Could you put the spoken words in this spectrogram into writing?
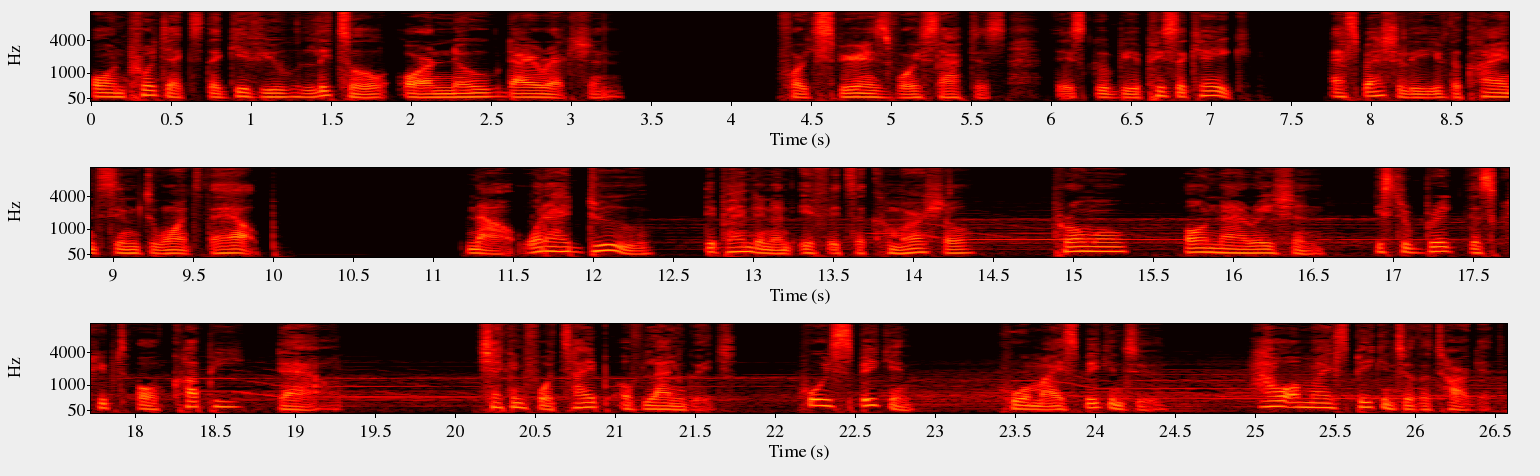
on projects that give you little or no direction. For experienced voice actors, this could be a piece of cake, especially if the client seems to want the help. Now, what I do, depending on if it's a commercial, promo, or narration, is to break the script or copy down checking for type of language. Who is speaking? Who am I speaking to? How am I speaking to the target?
